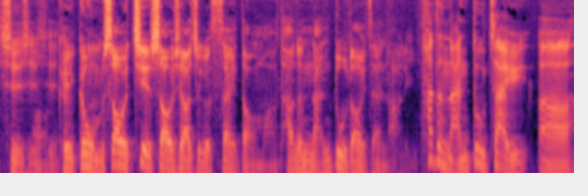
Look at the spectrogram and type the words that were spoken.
是是是，可以跟我们稍微介绍一下这个赛道吗？它的难度到底在哪里？它的难度在于呃，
